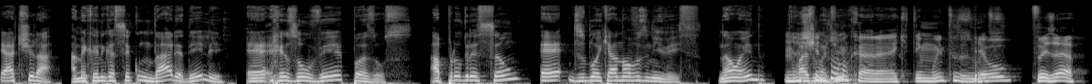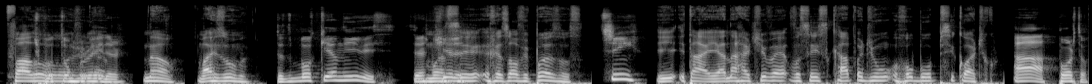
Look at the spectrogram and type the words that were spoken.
é atirar. A mecânica secundária dele é resolver puzzles. A progressão é desbloquear novos níveis. Não ainda? Acho mais uma não, dica? cara. É que tem muitos. Eu. Pois é. Falou. Tipo Tomb Raider. Não, mais uma. Você desbloqueia níveis. Você, você resolve puzzles? Sim. E, e, tá, e a narrativa é você escapa de um robô psicótico. Ah, Portal.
